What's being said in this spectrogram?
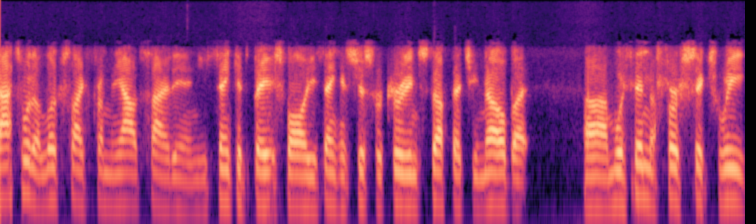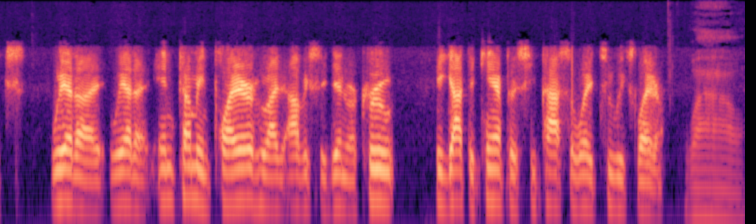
that's what it looks like from the outside in. You think it's baseball, you think it's just recruiting stuff that you know, but um, within the first six weeks, we had a we had an incoming player who I obviously didn't recruit. He got to campus. He passed away two weeks later. Wow.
